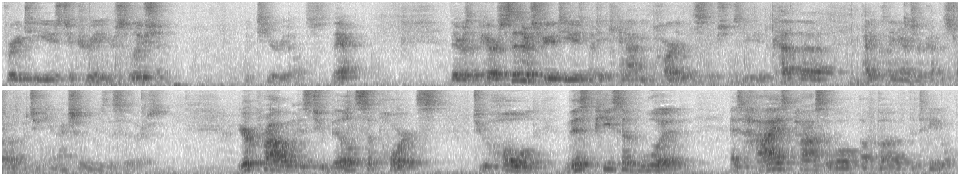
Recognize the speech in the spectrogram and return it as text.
for you to use to create your solution. Materials. There. There is a pair of scissors for you to use, but it cannot be part of the solution. So you can cut the pipe cleaners or cut the straws, but you can't actually use the scissors. Your problem is to build supports to hold this piece of wood as high as possible above the table.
